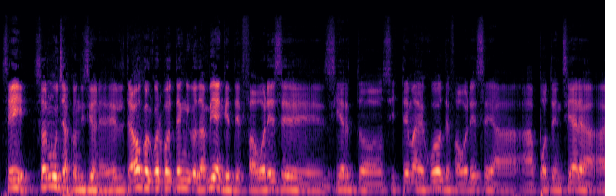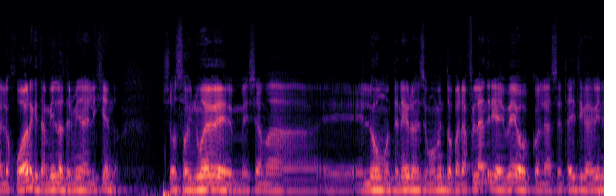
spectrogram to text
Sí, son muchas condiciones. El trabajo del cuerpo técnico también, que te favorece cierto sistema de juego, te favorece a, a potenciar a, a los jugadores que también lo terminan eligiendo. Yo soy nueve, me llama eh, el Lobo Montenegro en ese momento para Flandria y veo con las estadísticas que viene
